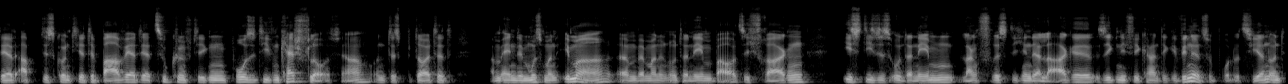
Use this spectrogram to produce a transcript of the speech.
der abdiskontierte Barwert der zukünftigen positiven Cashflows. Ja? Und das bedeutet, am Ende muss man immer, ähm, wenn man ein Unternehmen baut, sich fragen, ist dieses Unternehmen langfristig in der Lage, signifikante Gewinne zu produzieren? Und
